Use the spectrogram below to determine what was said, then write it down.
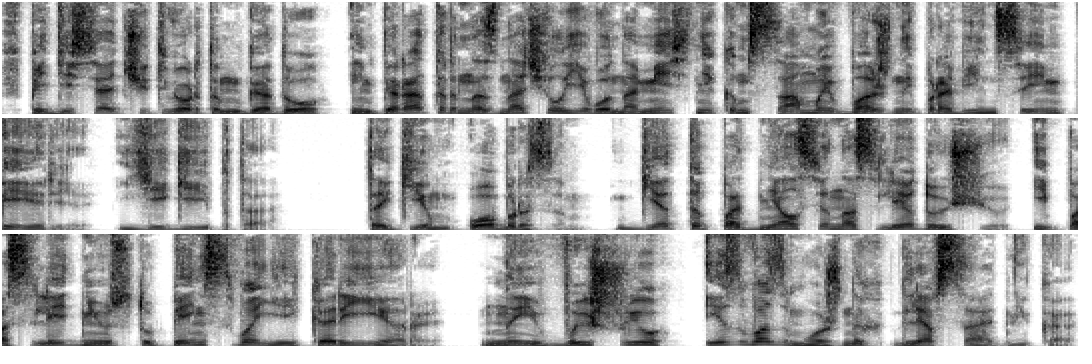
В 54 году император назначил его наместником самой важной провинции империи – Египта. Таким образом, Гетто поднялся на следующую и последнюю ступень своей карьеры, наивысшую из возможных для всадника.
